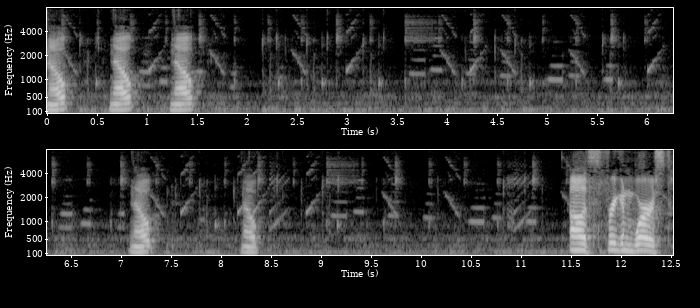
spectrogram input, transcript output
Nope, nope, nope. Nope, nope. Oh, it's freaking worst.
